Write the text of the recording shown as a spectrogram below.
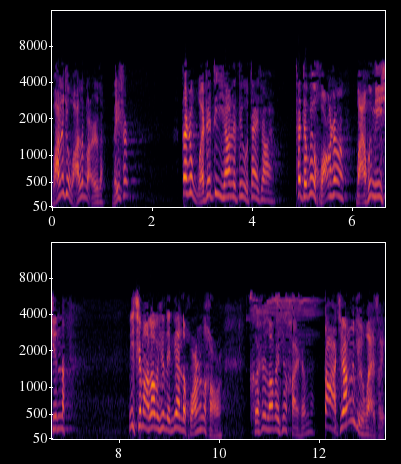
完了就完了吧，儿子没事但是我这地淹了得有代价呀，他得为皇上挽回民心呢。你起码老百姓得念叨皇上个好啊。可是老百姓喊什么呢？大将军万岁！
